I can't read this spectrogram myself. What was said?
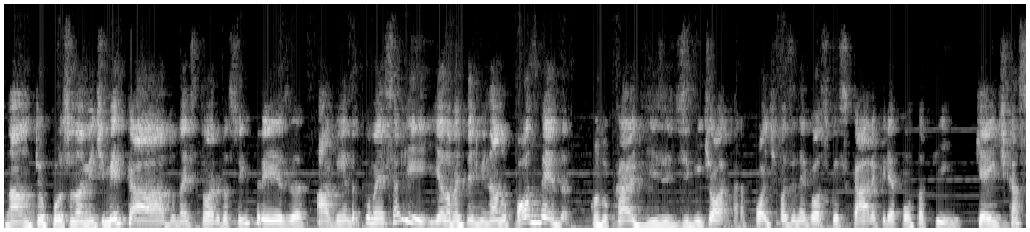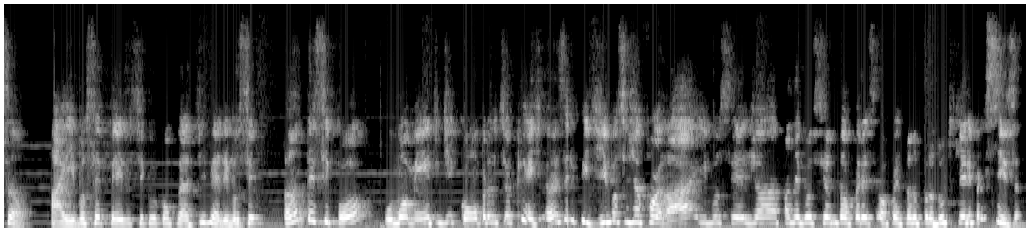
no teu posicionamento de mercado, na história da sua empresa. A venda começa ali e ela vai terminar no pós-venda, quando o cara diz o seguinte, ó, cara, pode fazer negócio com esse cara que ele é ponta firme, que é a indicação. Aí você fez o ciclo completo de venda e você antecipou o momento de compra do seu cliente. Antes ele pedir, você já foi lá e você já está negociando, está ofertando o produto que ele precisa,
